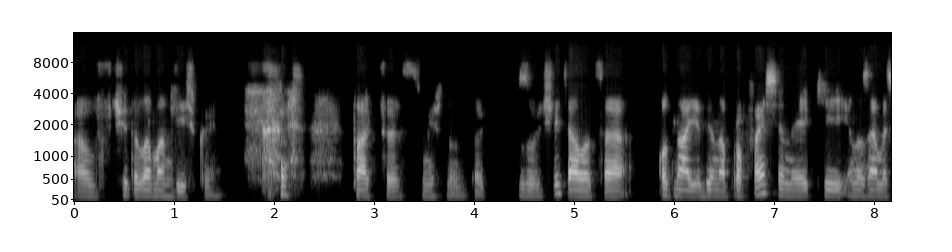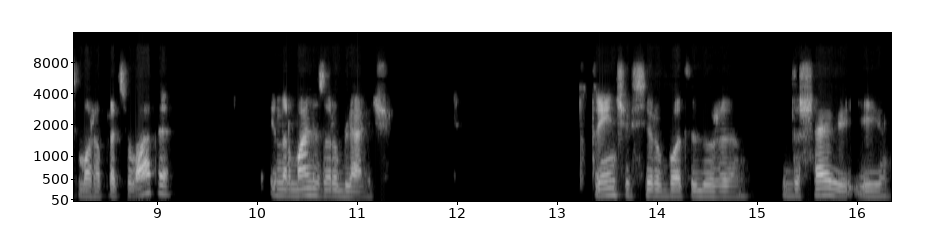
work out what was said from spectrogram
вчителем англійської. Так, це смішно так звучить, але це одна єдина професія, на якій іноземець може працювати і нормально заробляючи. Тобто інші всі роботи дуже дешеві і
